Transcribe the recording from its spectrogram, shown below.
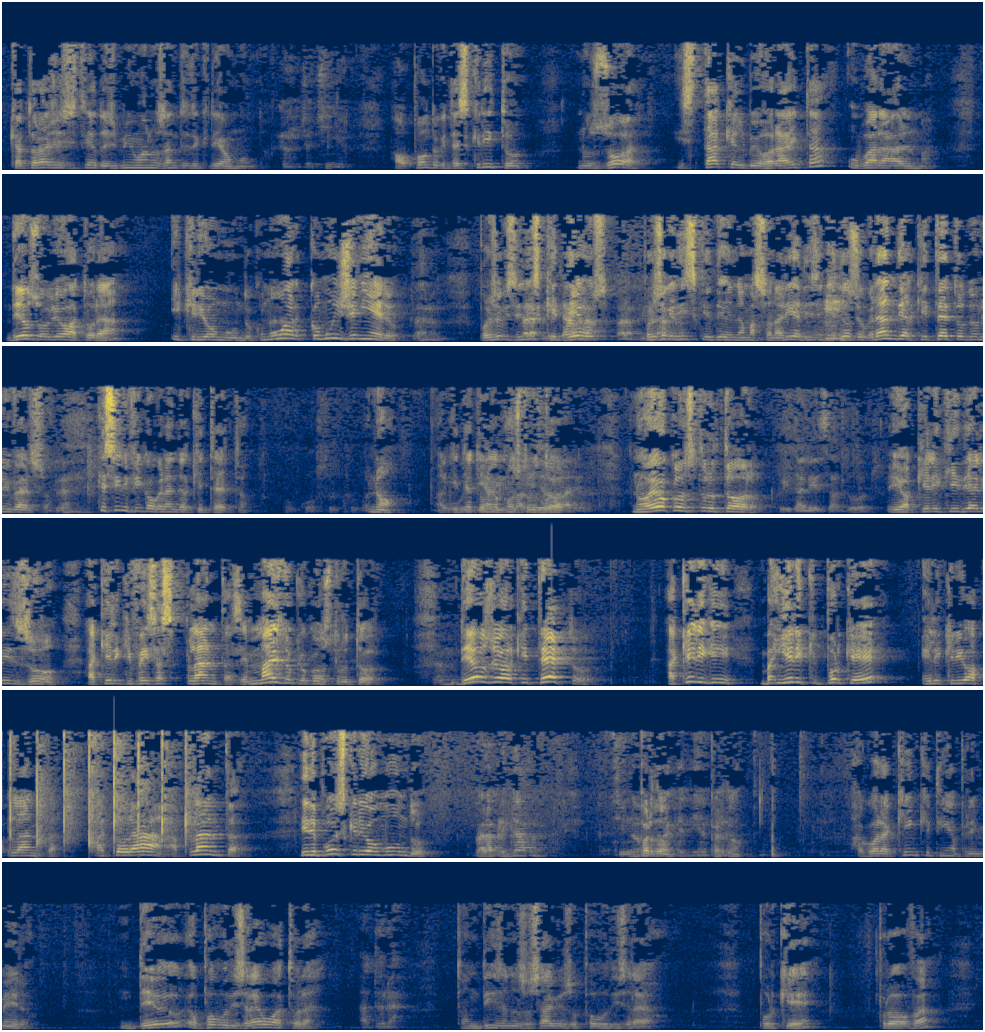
que a Torá já existia dois mil anos antes de criar o mundo. Já tinha. Ao ponto que está escrito no Zohar, Istakel Behoraita Ubara Alma. Deus olhou a Torá e criou o mundo como um, como um engenheiro. Por isso que se diz que Deus, por isso que diz que na maçonaria dizem que Deus é o grande arquiteto do universo. O que significa o grande arquiteto? Não, arquiteto não é o construtor. Não é o construtor. O idealizador. É aquele que idealizou, aquele que fez as plantas. É mais do que o construtor. Deus é o arquiteto. Aquele que e ele por quê? Ele criou a planta, a Torá, a planta. E depois criou o mundo. Para aplicar? Não, perdão, perdão. Agora, quem que tinha primeiro? Deus, o povo de Israel ou a Torá? A Torá. Então dizem os sábios o povo de Israel. Por quê? Prova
